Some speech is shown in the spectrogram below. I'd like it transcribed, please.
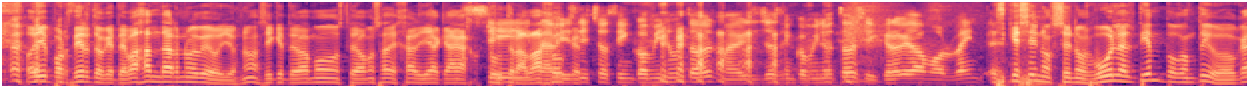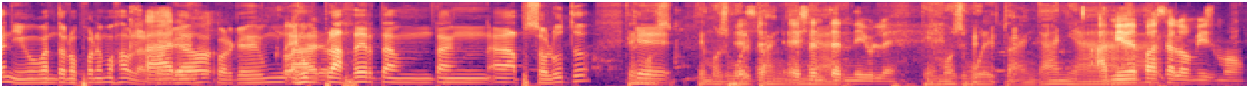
Oye, por cierto, que te vas a andar nueve hoyos, ¿no? Así que te vamos, te vamos a dejar ya que hagas tu Sí, trabajo. me habéis que- dicho cinco minutos, me habéis dicho cinco minutos y creo que llevamos 20. Es que se nos, se nos vuela el tiempo contigo, Cañi, cuando nos ponemos a hablar. Claro, porque es, porque es un, es un claro. placer tan, tan absoluto Te, que. hemos, te hemos Es, vuelto a engañar. es entendible. Te hemos vuelto a engañar. A mí me pasa lo mismo.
